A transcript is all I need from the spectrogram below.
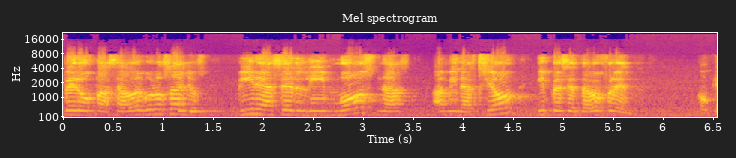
pero pasado algunos años vine a hacer limosnas a mi nación y presentar ofrendas. ¿Ok?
